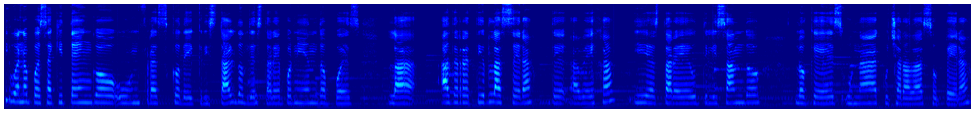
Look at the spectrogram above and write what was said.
Y bueno, pues aquí tengo un frasco de cristal donde estaré poniendo pues la a derretir la cera de abeja y estaré utilizando lo que es una cucharada sopera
